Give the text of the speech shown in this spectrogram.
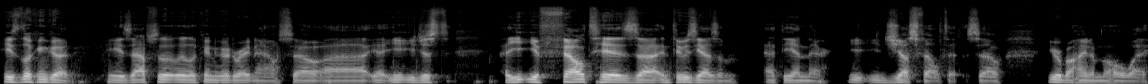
He's looking good. He is absolutely looking good right now. So uh, yeah, you, you just uh, you, you, felt his uh, enthusiasm at the end there. You, you, just felt it. So you were behind him the whole way.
